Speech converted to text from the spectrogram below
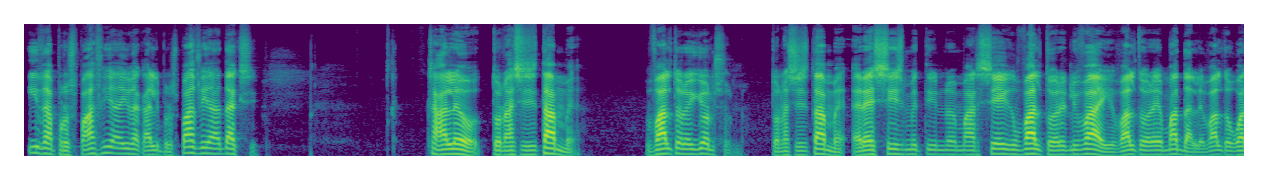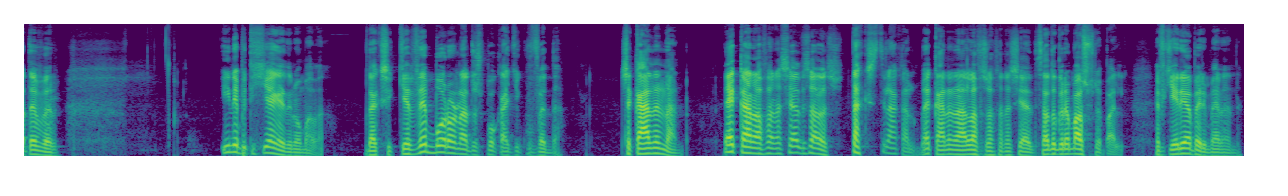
είδα προσπάθεια, είδα καλή προσπάθεια, εντάξει. Ξαναλέω, το να συζητάμε Βάλτο Ρε Γιόνσον, το να συζητάμε ρε εσείς με την Μαρσέιγ Βάλτο Ρε Λιβάη, Βάλτο Ρε Μάνταλε, Βάλτο whatever. Είναι επιτυχία για την ομάδα. Εντάξει, και δεν μπορώ να τους πω κακή κουβέντα σε κανέναν. Έκανε ο Αθανασιάδης άλλος. Εντάξει, τι να κάνουμε. Έκανε ένα λάθος ο Αθανασιάδης. Θα τον κρεμάσουν πάλι. Ευκαιρία περιμένανε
